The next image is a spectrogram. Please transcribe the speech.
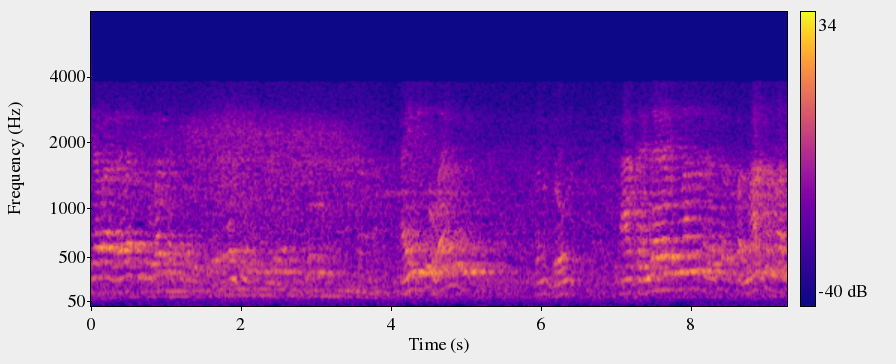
જવા રહેવાય. ઊભા થઈ અહીં બીજું હોય. આ ચંદ્ર પરમાત્મા માલ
